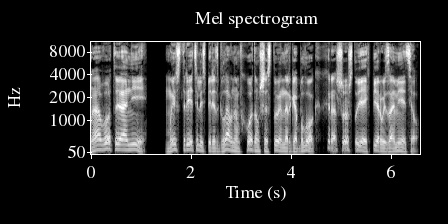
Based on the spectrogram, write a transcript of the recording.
А вот и они. Мы встретились перед главным входом в шестой энергоблок. Хорошо, что я их первый заметил.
